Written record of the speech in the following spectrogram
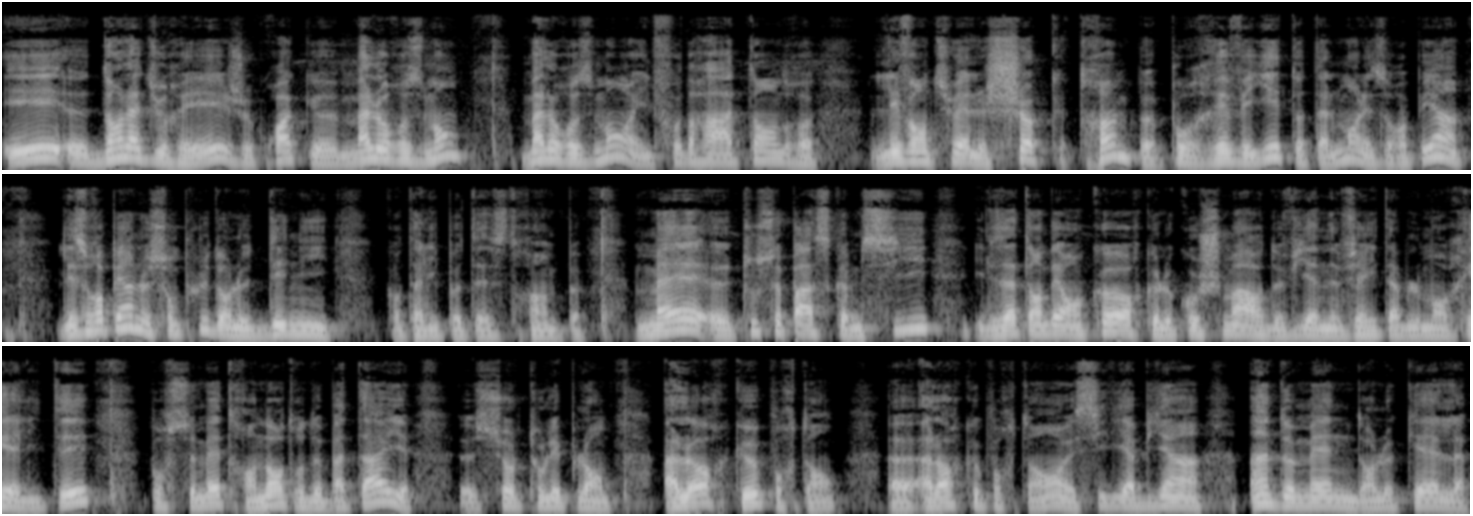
Et euh, dans la durée, je crois que malheureusement, malheureusement, il faudra attendre l'éventuel choc Trump pour réveiller totalement les Européens. Les Européens ne sont plus dans le déni quant à l'hypothèse Trump, mais euh, tout se passe comme si ils attendaient encore que le cauchemar devienne véritablement réalité pour se mettre en ordre de bataille euh, sur tous les plans. Alors que pourtant, euh, alors que pourtant, s'il y a bien un domaine dans lequel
